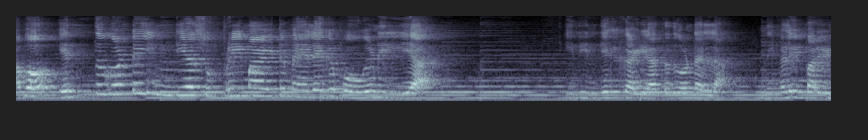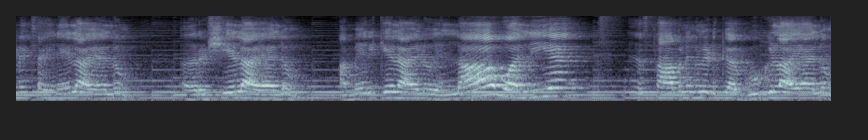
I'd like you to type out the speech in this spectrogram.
അപ്പോൾ എന്തുകൊണ്ട് ഇന്ത്യ സുപ്രീമായിട്ട് മേലേക്ക് പോകണില്ല? ഇത് ഇന്ത്യയ്ക്ക് കഴിയാത്തത് കൊണ്ടല്ല. നിങ്ങൾ ഈ പറയുന്ന ചൈനയിലായാലും റഷ്യയിലായാലും അമേരിക്കയിലായാലും എല്ലാ വലിയ സ്ഥാപനങ്ങൾ എടുക്കുക ഗൂഗിൾ ആയാലും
